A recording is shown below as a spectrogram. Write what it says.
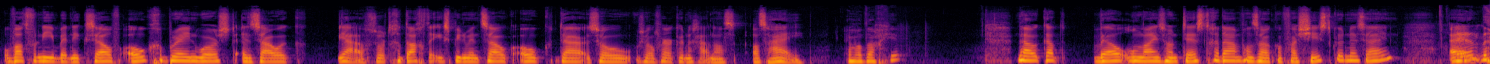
op wat voor manier ben ik zelf ook gebrainwashed en zou ik ja, een soort gedachte-experiment, zou ik ook daar zo, ver kunnen gaan als, als hij. En wat dacht je? Nou, ik had wel online zo'n test gedaan van zou ik een fascist kunnen zijn. En,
